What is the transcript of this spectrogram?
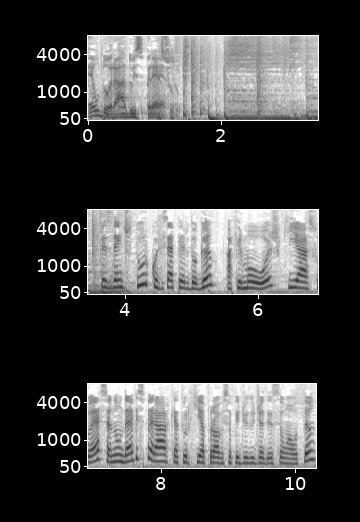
Eldorado Expresso. O presidente turco Recep Erdogan afirmou hoje que a Suécia não deve esperar que a Turquia aprove seu pedido de adesão à OTAN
